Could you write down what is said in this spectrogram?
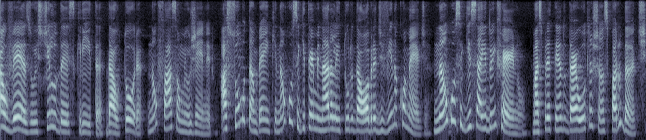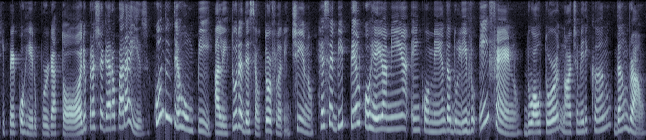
Talvez o estilo de escrita da autora não faça o meu gênero. Assumo também que não consegui terminar a leitura da obra Divina Comédia. Não consegui sair do inferno, mas pretendo dar outra chance para o Dante e percorrer o purgatório para chegar ao paraíso. Quando interrompi a leitura desse autor florentino, recebi pelo correio a minha encomenda do livro Inferno, do autor norte-americano Dan Brown.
